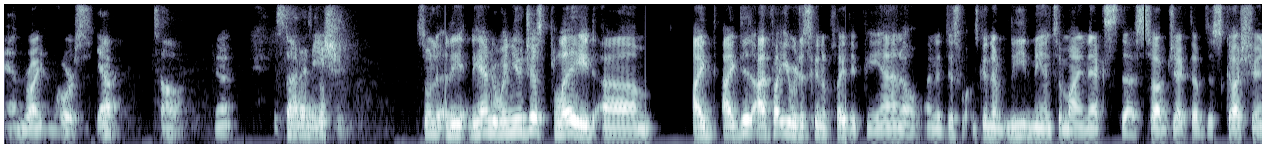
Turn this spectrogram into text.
and right and, of course. Yep so yeah. it's not an so, issue. so leandro when you just played um I, I did I thought you were just going to play the piano and it just was going to lead me into my next uh, subject of discussion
